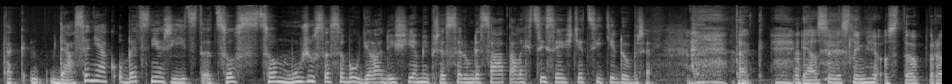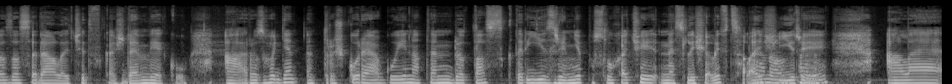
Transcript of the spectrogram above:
Tak dá se nějak obecně říct, co, co můžu se sebou dělat, když je mi přes 70, ale chci se ještě cítit dobře? Tak, já si myslím, že osteoporóza se dá léčit v každém věku a rozhodně trošku reaguji na ten dotaz, který zřejmě posluchači neslyšeli v celé ano, šíři, ano. ale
